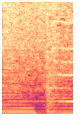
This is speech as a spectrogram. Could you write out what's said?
Thank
